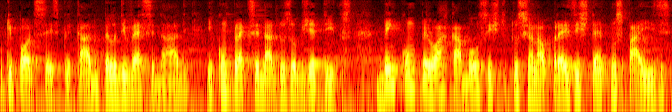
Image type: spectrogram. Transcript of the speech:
o que pode ser explicado pela diversidade e complexidade dos objetivos, bem como pelo arcabouço institucional pré-existente nos países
